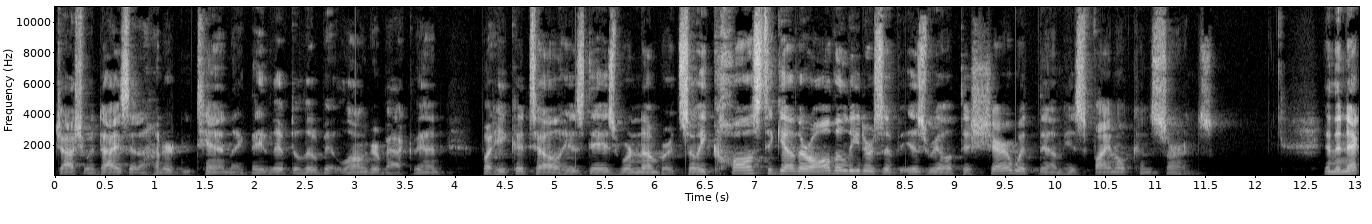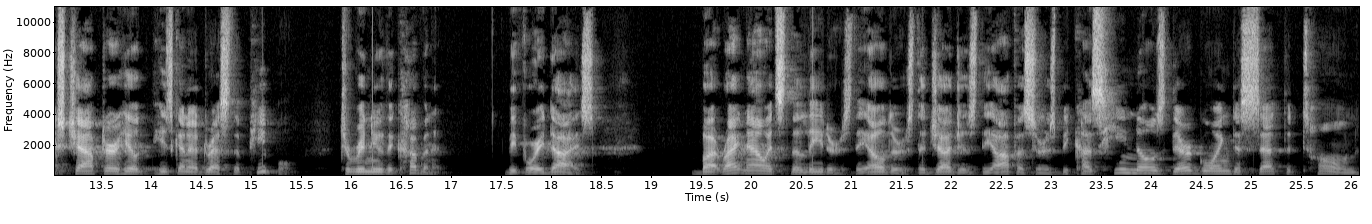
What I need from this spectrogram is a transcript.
Joshua dies at 110. Like they lived a little bit longer back then, but he could tell his days were numbered. So he calls together all the leaders of Israel to share with them his final concerns. In the next chapter, he'll, he's going to address the people to renew the covenant before he dies. But right now, it's the leaders, the elders, the judges, the officers, because he knows they're going to set the tone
